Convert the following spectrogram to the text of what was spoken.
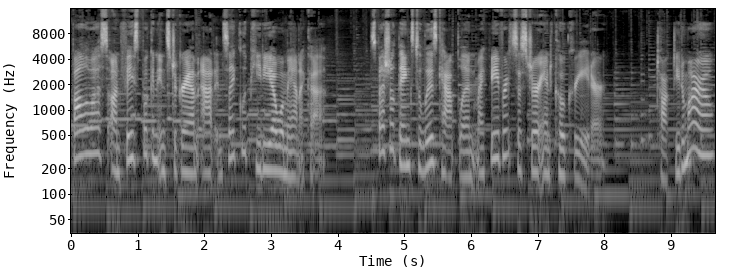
Follow us on Facebook and Instagram at Encyclopedia Womannica. Special thanks to Liz Kaplan, my favorite sister and co creator. Talk to you tomorrow.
